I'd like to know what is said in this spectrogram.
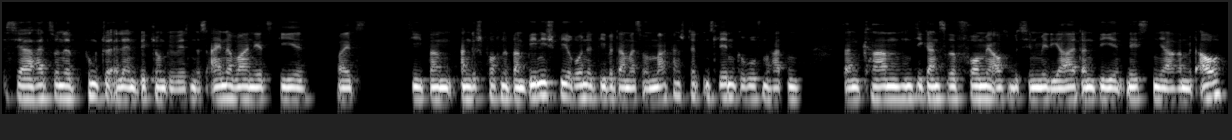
ist ja halt so eine punktuelle Entwicklung gewesen. Das eine waren jetzt die, war jetzt die beim, angesprochene Bambini-Spielrunde, die wir damals im Markranstädt ins Leben gerufen hatten. Dann kam die ganze Reform ja auch so ein bisschen medial dann die nächsten Jahre mit auf.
